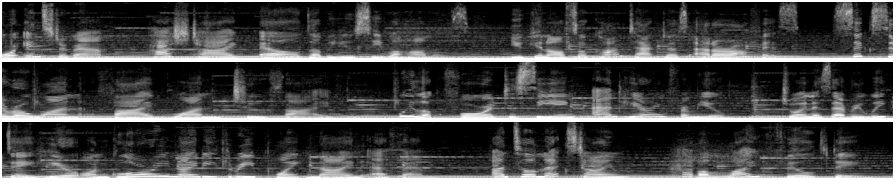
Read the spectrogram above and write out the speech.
or Instagram, hashtag LWC Bahamas. You can also contact us at our office, 601 5125. We look forward to seeing and hearing from you. Join us every weekday here on Glory 93.9 FM. Until next time, have a life filled day.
